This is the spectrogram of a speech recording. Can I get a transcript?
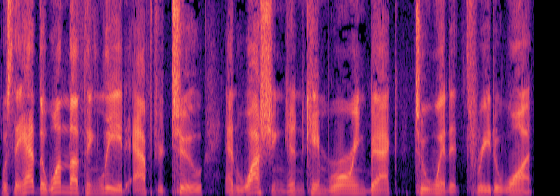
was they had the 1 0 lead after two, and Washington came roaring back to win it 3 to 1.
